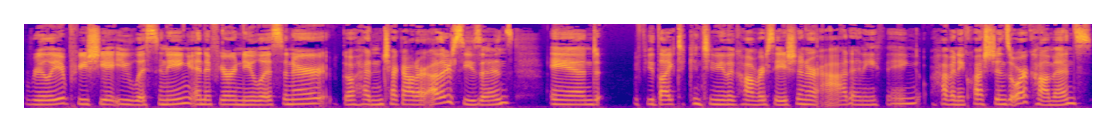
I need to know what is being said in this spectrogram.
really appreciate you listening. And if you're a new listener, go ahead and check out our other seasons. And if you'd like to continue the conversation or add anything, have any questions or comments,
